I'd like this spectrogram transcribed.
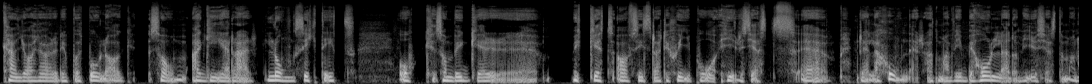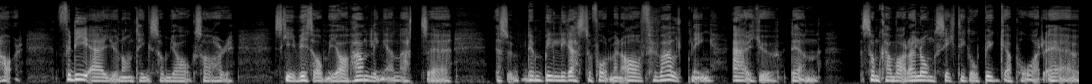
kan jag göra det på ett bolag som agerar långsiktigt och som bygger eh, mycket av sin strategi på hyresgästrelationer. Eh, att man vill behålla de hyresgäster man har. För det är ju någonting som jag också har skrivit om i avhandlingen. Att eh, alltså, den billigaste formen av förvaltning är ju den som kan vara långsiktig och bygga på eh,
